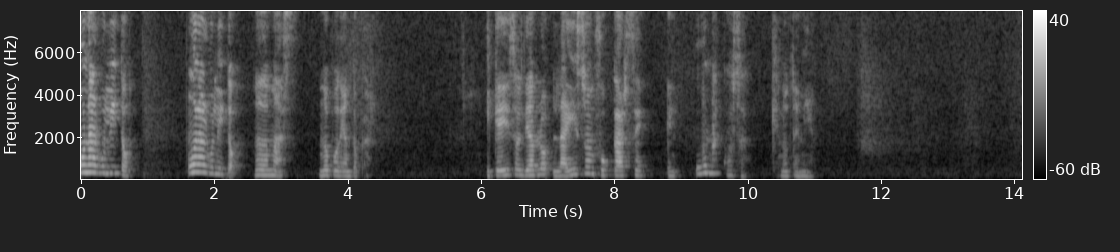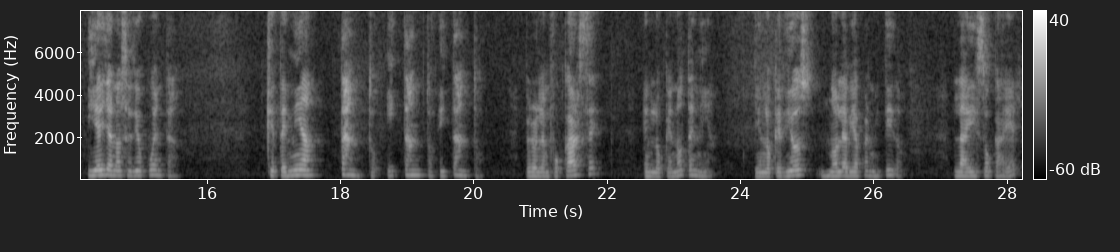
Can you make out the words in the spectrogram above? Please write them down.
un arbolito, un arbolito, nada más, no podían tocar. ¿Y qué hizo el diablo? La hizo enfocarse en una cosa que no tenía. Y ella no se dio cuenta que tenía tanto y tanto y tanto, pero el enfocarse en lo que no tenía y en lo que Dios no le había permitido, la hizo caer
